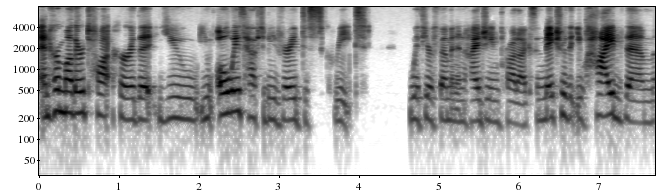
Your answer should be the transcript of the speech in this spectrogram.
and her mother taught her that you you always have to be very discreet with your feminine hygiene products and make sure that you hide them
